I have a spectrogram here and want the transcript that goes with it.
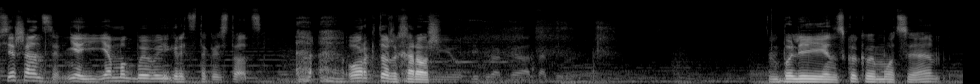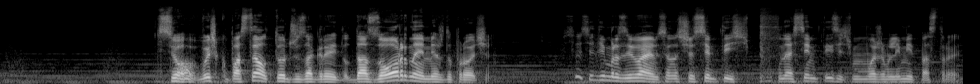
все шансы. Не, я мог бы выиграть в такой ситуации. Орк тоже хорош. Блин, сколько эмоций, а? Все, вышку поставил, тот же загрейдил. Дозорная, между прочим. Все, сидим, развиваемся. У нас еще 7 тысяч. Пф, на 7 тысяч мы можем лимит построить.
